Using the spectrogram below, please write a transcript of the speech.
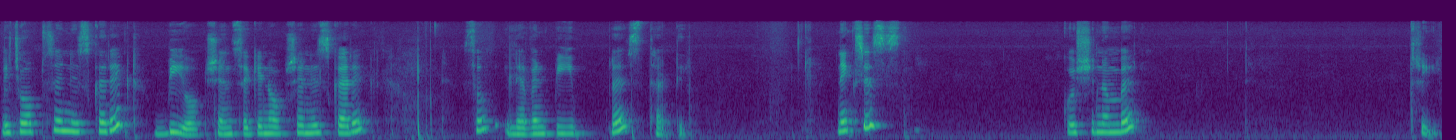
Which option is correct? B option. Second option is correct. So 11p plus 30 next is question number 3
